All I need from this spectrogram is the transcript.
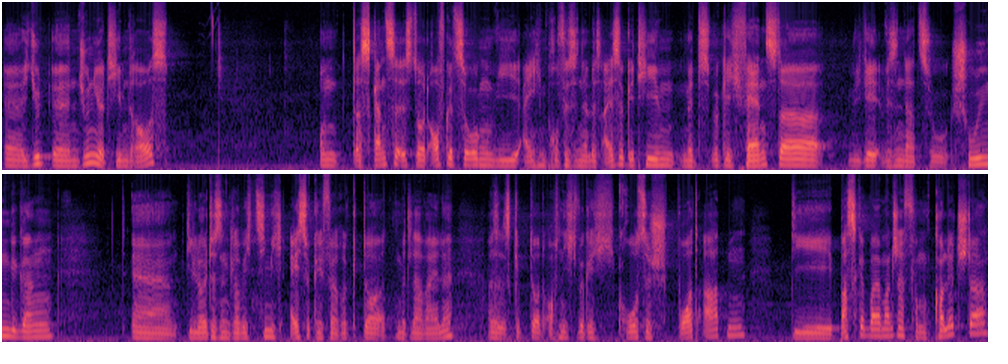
äh, äh, ein Junior-Team draus. Und das Ganze ist dort aufgezogen wie eigentlich ein professionelles Eishockey-Team mit wirklich Fans da. Wir, wir sind da zu Schulen gegangen. Äh, die Leute sind, glaube ich, ziemlich Eishockey verrückt dort mittlerweile. Also es gibt dort auch nicht wirklich große Sportarten. Die Basketballmannschaft vom College da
